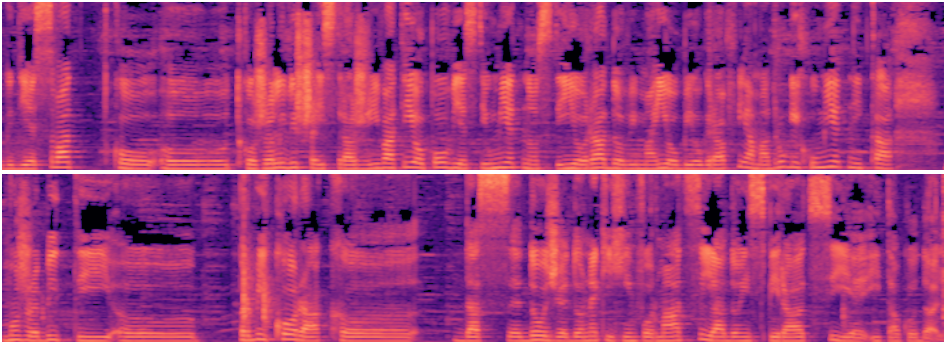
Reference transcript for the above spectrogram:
gdje svatko tko želi više istraživati i o povijesti umjetnosti i o radovima i o biografijama drugih umjetnika može biti prvi korak da se dođe do nekih informacija, do inspiracije i tako dalje.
